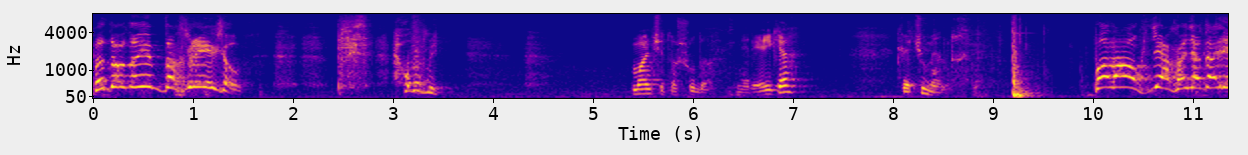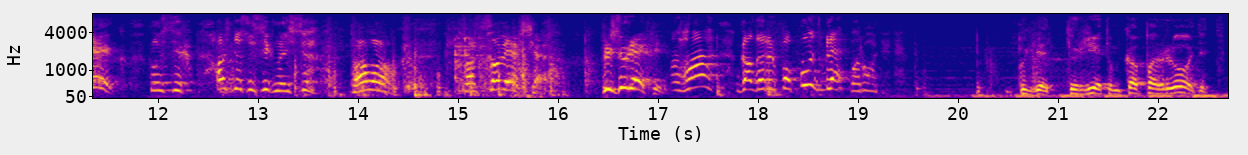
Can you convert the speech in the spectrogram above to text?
bandau nuimti nuo kryžiaus. Help me. Man šito šūdo nereikia. Kviečiu mentus. Palauk, nieko nedaryk! Klausyk, aš nesusiknaišiu. Palauk, aš stovėk čia. Prižiūrėk. Aha, gal dar ir papus, blėt, parodyti. Blet, turėtum ką parodyti.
